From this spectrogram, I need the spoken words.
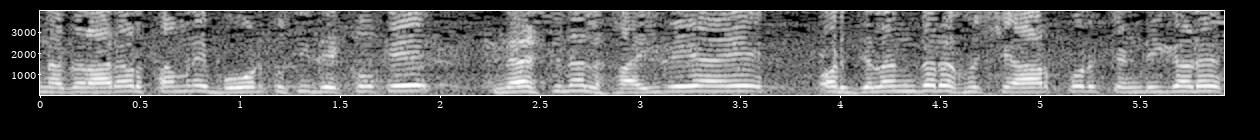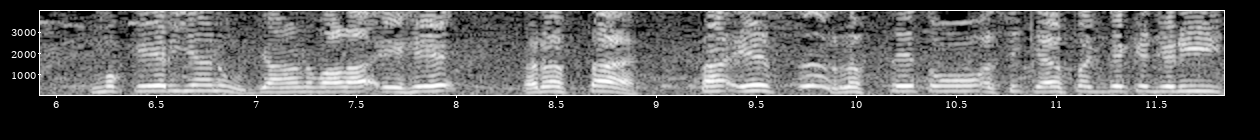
ਨਜ਼ਰ ਆ ਰਿਹਾ ਔਰ ਸਾਹਮਣੇ ਬੋਰਡ ਤੁਸੀਂ ਦੇਖੋ ਕਿ ਨੈਸ਼ਨਲ ਹਾਈਵੇ ਹੈ ਇਹ ਔਰ ਜਲੰਧਰ, ਹੁਸ਼ਿਆਰਪੁਰ, ਚੰਡੀਗੜ੍ਹ, ਮੁਕੇਰੀਆਂ ਨੂੰ ਜਾਣ ਵਾਲਾ ਇਹ ਰਸਤਾ ਹੈ। ਤਾਂ ਇਸ ਰਸਤੇ ਤੋਂ ਅਸੀਂ ਕਹਿ ਸਕਦੇ ਕਿ ਜਿਹੜੀ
